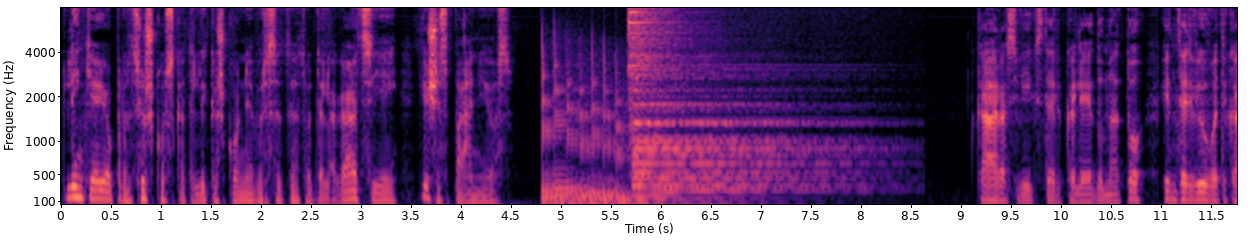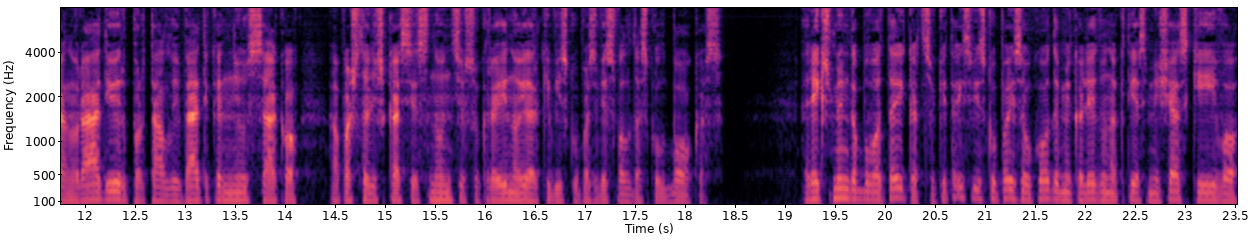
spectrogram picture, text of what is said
Linkėjo Pranciškus katalikiško universiteto delegacijai iš Ispanijos. Karas vyksta ir kalėdų metu. Interviu Vatikanų radijui ir portalui Vatican News sako apaštališkasis nuncijus Ukrainoje arkivyskupas Visvaldas Kulbokas. Reikšminga buvo tai, kad su kitais vyskupais aukodami kalėdų nakties mišes Kyivo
